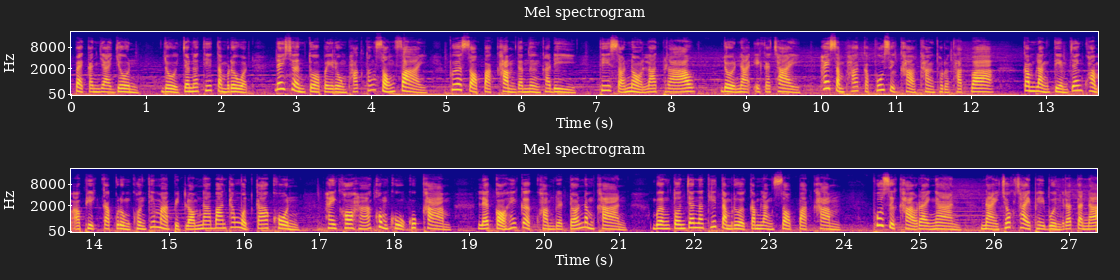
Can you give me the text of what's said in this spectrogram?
28 กันยายน โดยเจ้าหน้าที่ตำรวจได้เชิญตัวไปโรงพักทั้งสองฝ่าย เพื่อสอบปากคำดำเนินคดี ที่สอนอลาดพร้าว โดยนายเอกชัย ให้สัมภาษณ์กับผู้สื่อข่าวทางโทรทัศน์ว่ากำลังเตรียมแจ้งความเอาผิดกับกลุ่มคนที่มาปิดล้อมหน้าบ้านทั้งหมด 9 คน ให้ข้อหาข่มขู่คุกคาม และก่อให้เกิดความเดือดร้อนนำคาญ เบื้องต้นเจ้าหน้าที่ตำรวจกำลังสอบปากคำผู้สื่อข่าวรายงาน นายโชคชัยไพบุญรัตนะ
